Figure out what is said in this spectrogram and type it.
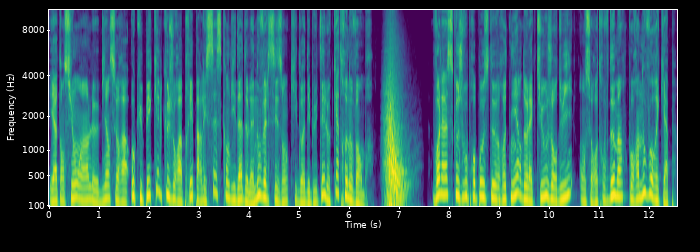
et attention, hein, le bien sera occupé quelques jours après par les 16 candidats de la nouvelle saison qui doit débuter le 4 novembre. Voilà ce que je vous propose de retenir de l'actu aujourd'hui. On se retrouve demain pour un nouveau récap.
